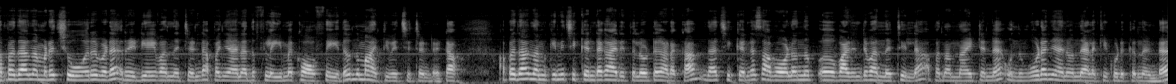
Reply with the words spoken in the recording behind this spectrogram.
അപ്പോൾ ഇതാ നമ്മുടെ ചോറ് ഇവിടെ റെഡിയായി വന്നിട്ടുണ്ട്. അപ്പോൾ ഞാനത് ഫ്ലെയിമൊക്കെ ഓഫ് ചെയ്ത് ഒന്ന് മാറ്റി വെച്ചിട്ടുണ്ട് കേട്ടോ. അപ്പോൾ ഇതാ നമുക്കിനി ചിക്കന്റെ കാര്യത്തിലോട്ട് കടക്കാം. ഇതാ ചിക്കന്റെ സവോള ഒന്ന് വഴണ്ട് വന്നിട്ടില്ല. അപ്പോൾ നന്നായിട്ട് തന്നെ ഒന്നും കൂടെ ഞാനൊന്ന് ഇളക്കി കൊടുക്കുന്നുണ്ട്.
